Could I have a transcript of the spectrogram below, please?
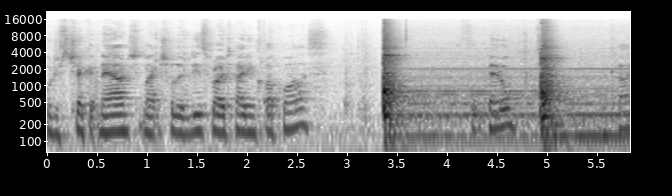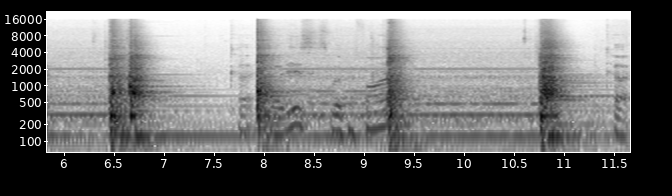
We'll just check it now to make sure that it is rotating clockwise. Foot pedal. Okay. Okay, so it is, it's working fine. Okay.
